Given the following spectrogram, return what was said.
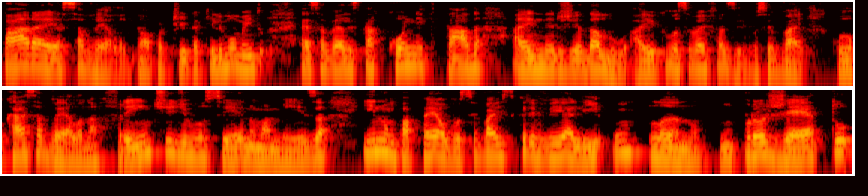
para essa vela. Então, a partir daquele momento, essa vela está conectada à energia da lua. Aí, o que você vai fazer? Você vai colocar essa vela na frente de você, numa mesa, e num papel você vai escrever ali um plano, um projeto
